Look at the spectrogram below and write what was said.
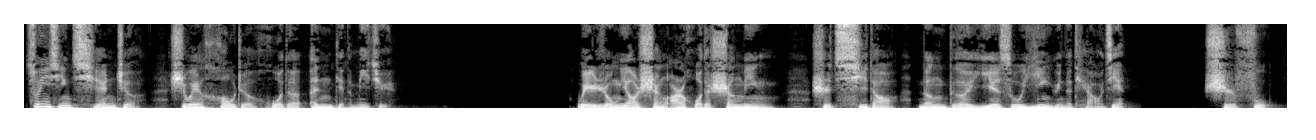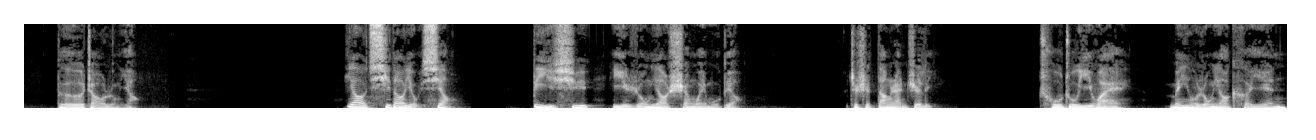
遵行前者，是为后者获得恩典的秘诀。为荣耀神而活的生命，是祈祷能得耶稣应允的条件，使父得着荣耀。要祈祷有效，必须以荣耀神为目标，这是当然之理。除主以外，没有荣耀可言。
